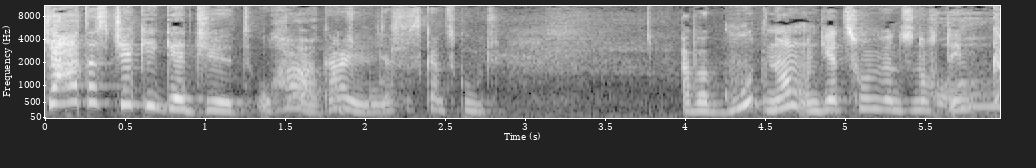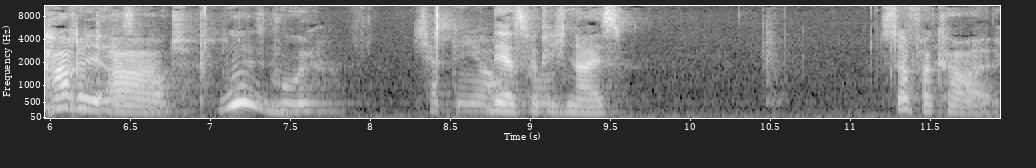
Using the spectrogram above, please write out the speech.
Ja, das Jackie Gadget. Oha, geil. Das ist ganz gut. Aber gut, ne? Und jetzt holen wir uns noch den Oh, der ist ab. Uh, Der ist cool. Ich hab den ja auch. der ist wirklich nice. Surfer Karl.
